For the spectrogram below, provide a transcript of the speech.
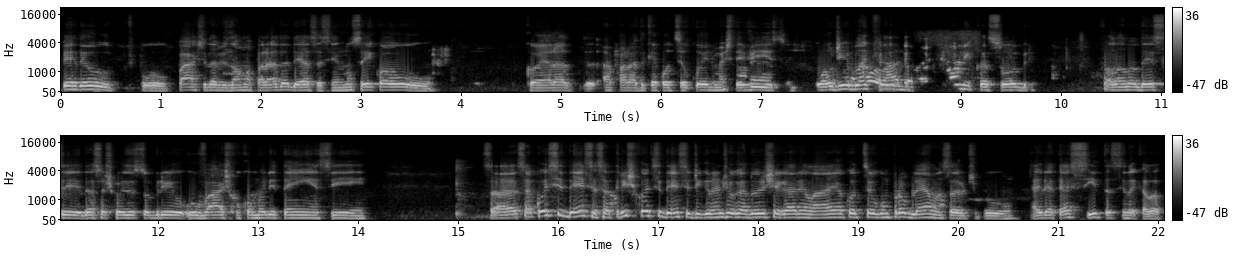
perdeu, tipo, parte da visão, uma parada dessa, assim, não sei qual qual era a parada que aconteceu com ele, mas teve isso. O Aldir Blanc fez uma crônica sobre, falando desse, dessas coisas sobre o Vasco, como ele tem esse essa, essa coincidência, essa triste coincidência de grandes jogadores chegarem lá e acontecer algum problema, sabe? Tipo, ele até cita, assim, daquela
